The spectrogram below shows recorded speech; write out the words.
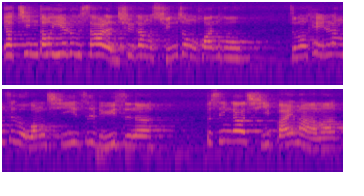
要进到耶路撒冷去，让群众欢呼，怎么可以让这个王骑一只驴子呢？不是应该要骑白马吗？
